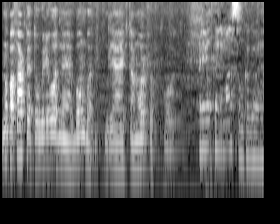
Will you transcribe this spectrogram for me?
Ну, по факту это углеводная бомба для эктоморфов. Вот. Привет, Калимасу, как говорят.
